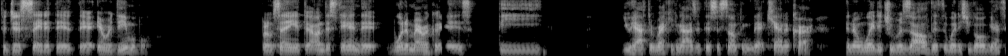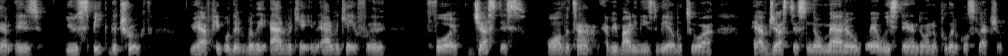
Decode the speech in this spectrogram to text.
to just say that they're they're irredeemable. But I'm saying it to understand that what America is, the you have to recognize that this is something that can occur. And the way that you resolve this, the way that you go against them, is you speak the truth. You have people that really advocate and advocate for for justice all the time. Everybody needs to be able to uh, have justice no matter where we stand on the political spectrum.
